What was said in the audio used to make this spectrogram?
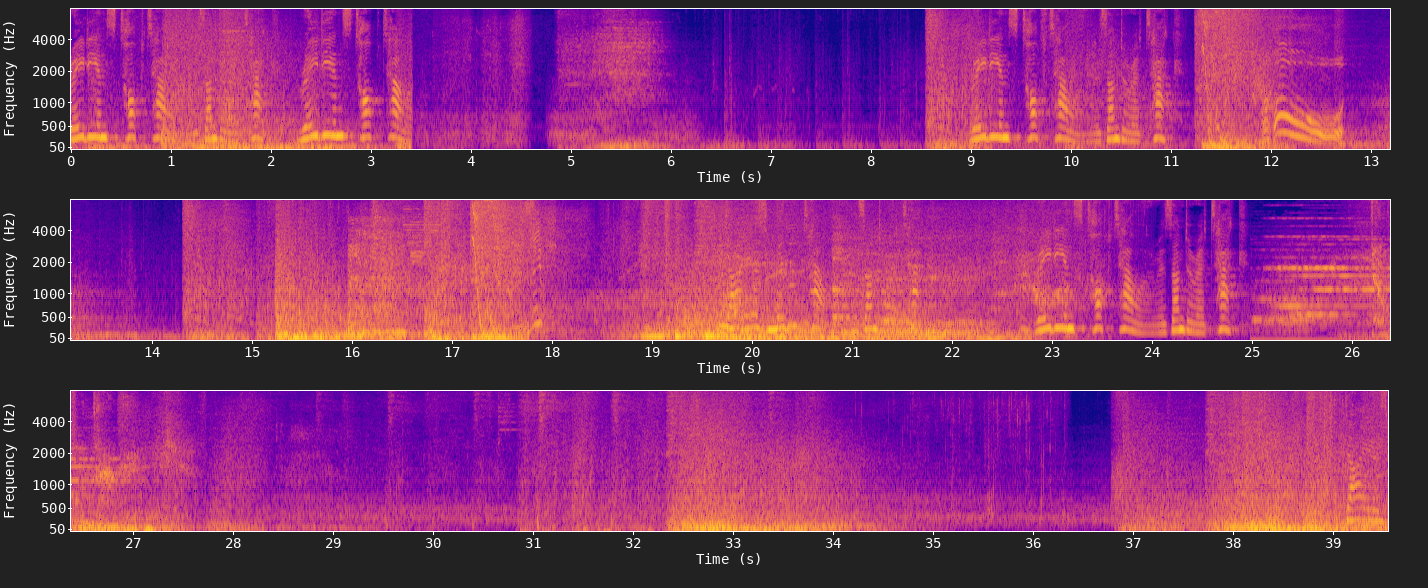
Radiant's top tower is under attack. Radiant's top tower. Radiant's top tower is under attack. Oh! Dire's middle tower is under attack. Radiant's top tower is under attack.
